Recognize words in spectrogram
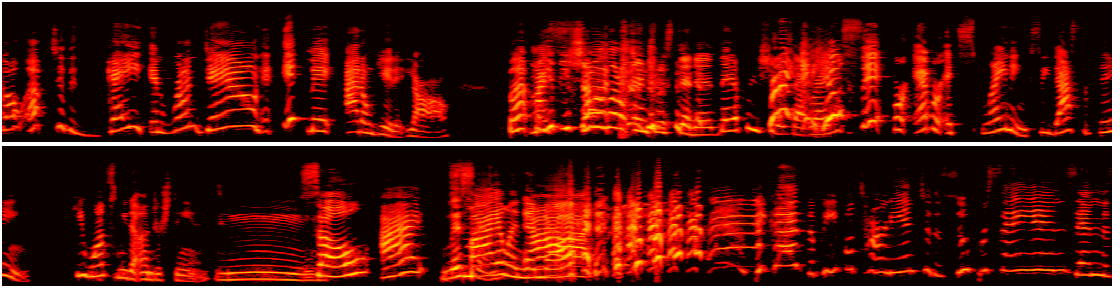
go up to the gate and run down, and it may I don't get it, y'all. But my But if you show a little interest in it, they appreciate right, that, right? he'll sit forever explaining. See, that's the thing. He wants me to understand. Mm. So I Listen smile and, and nod. nod. because the people turn into the Super Saiyans and the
